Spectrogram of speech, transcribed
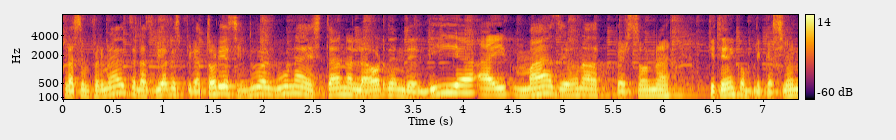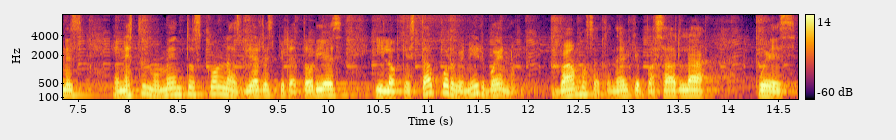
Las enfermedades de las vías respiratorias sin duda alguna están a la orden del día. Hay más de una persona que tiene complicaciones en estos momentos con las vías respiratorias y lo que está por venir, bueno, vamos a tener que pasarla pues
